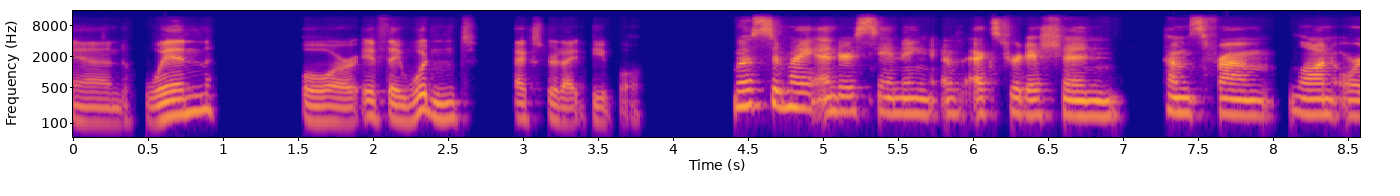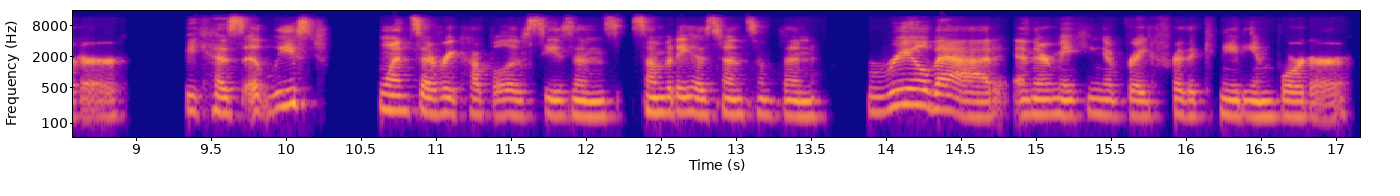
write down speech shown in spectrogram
and when or if they wouldn't extradite people. Most of my understanding of extradition comes from Law and Order because at least once every couple of seasons, somebody has done something real bad and they're making a break for the Canadian border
